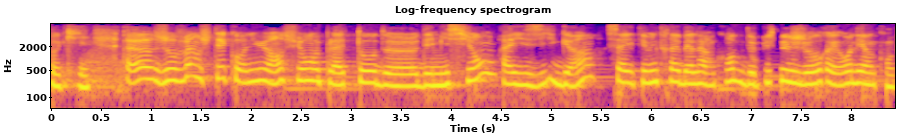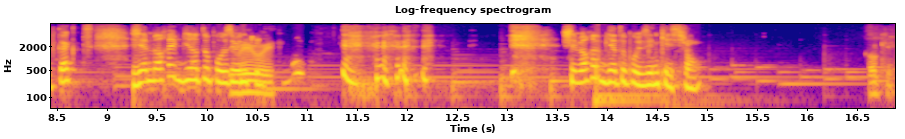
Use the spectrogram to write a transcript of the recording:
Ok. Euh, Jovin, je t'ai connu hein, sur un plateau d'émission à Izig. Hein. Ça a été une très belle rencontre depuis ce jour et on est en contact. J'aimerais bien te poser une question. J'aimerais bien te poser une question. Ok.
